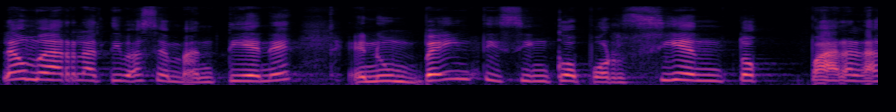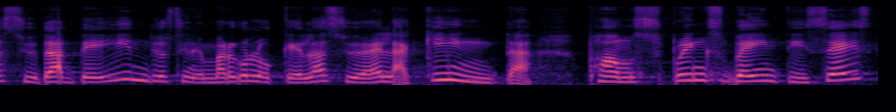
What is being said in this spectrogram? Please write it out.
La humedad relativa se mantiene en un 25% para la ciudad de Indio, sin embargo, lo que es la ciudad de La Quinta, Palm Springs 26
